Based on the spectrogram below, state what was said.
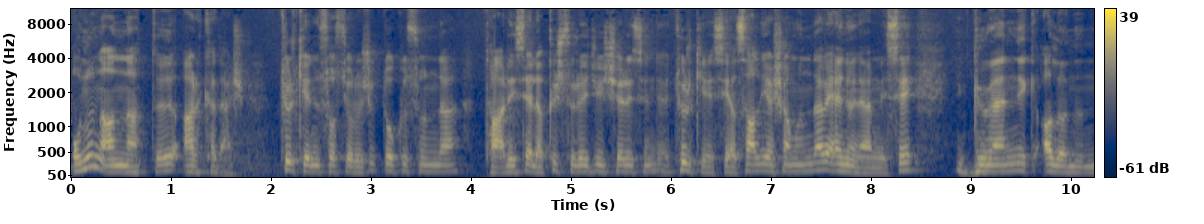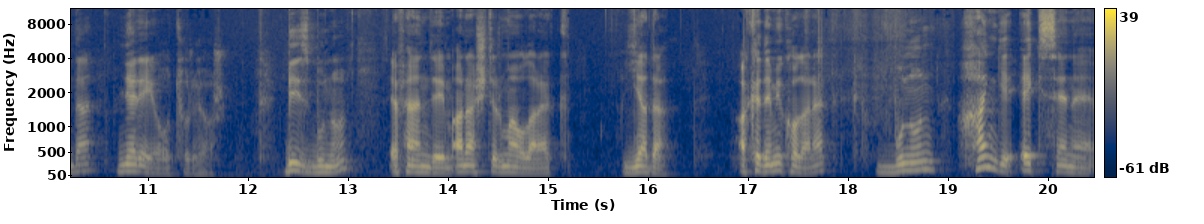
Onun anlattığı arkadaş Türkiye'nin sosyolojik dokusunda, tarihsel akış süreci içerisinde, Türkiye siyasal yaşamında ve en önemlisi güvenlik alanında nereye oturuyor? Biz bunu efendim araştırma olarak ya da akademik olarak bunun hangi eksene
